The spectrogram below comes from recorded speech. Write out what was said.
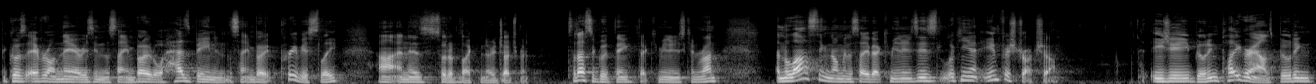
because everyone there is in the same boat or has been in the same boat previously, uh, and there's sort of like no judgment. So, that's a good thing that communities can run. And the last thing I'm going to say about communities is looking at infrastructure, e.g., building playgrounds, building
